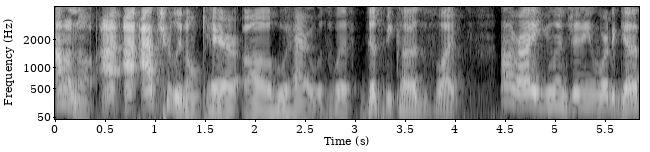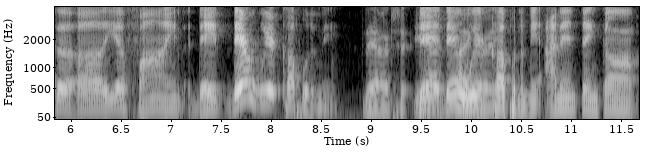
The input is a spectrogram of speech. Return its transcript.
I don't know. I, I, I truly don't care uh, who Harry was with, just because it's like, all right, you and Ginny were together. Uh, yeah, fine. They they're a weird couple to me. They are too. They're Yeah, they're I a weird agree. couple to me. I didn't think um,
